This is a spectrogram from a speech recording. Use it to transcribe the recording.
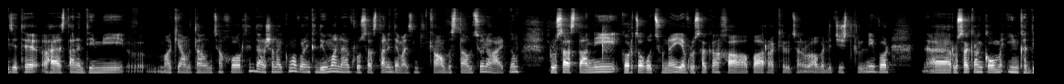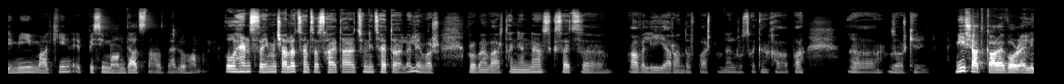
իսկ եթե Հայաստանը դիմի ՄԱԿ-ի անվտանգության խորհրդին, դա նշանակում է, որ ինքը դիմում է նաև Ռուսաստանի դեմ, այսինքն անվստահություն է հայտնում Ռուսաստանի գործողությունների եւ ռուսական խաղաղապահ առաքելության, որ ավելի ճիշտ կլինի, որ ռուսական կողմը ինքը դիմի ՄԱԿ-ին այդպիսի մանդատ ստանձնելու համար ու հենց իմիջալոց հենց այս հայտարարությունից հետո էլ էլի որ Ռուբեն Վարդանյանն սկսեց ավելի երանդով պաշտպանել ռուսական խաղապահ զորքերին մի շատ կարևոր էլի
